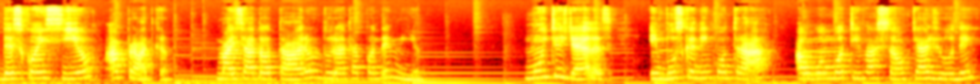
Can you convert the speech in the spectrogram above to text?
desconheciam a prática, mas a adotaram durante a pandemia. Muitas delas em busca de encontrar alguma motivação que ajudem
